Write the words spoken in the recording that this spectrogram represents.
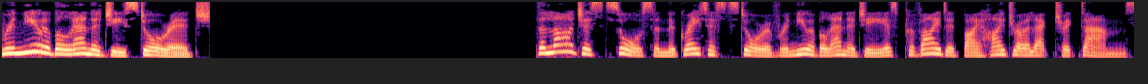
Renewable energy storage. The largest source and the greatest store of renewable energy is provided by hydroelectric dams.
